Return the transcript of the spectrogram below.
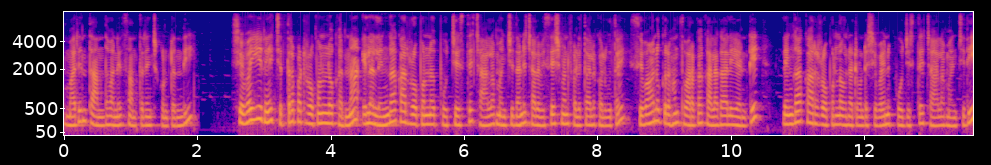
మరింత అందం అనేది సంతరించుకుంటుంది. శివయ్యని చిత్రపట రూపంలో కన్నా ఇలా లింగాకార రూపంలో పూజ చేస్తే చాలా మంచిదండి. చాలా విశేషమైన ఫలితాలు కలుగుతాయి. శివానుగ్రహం త్వరగా కలగాలి అంటే లింగాకార రూపంలో ఉన్నటువంటి శివయ్యని పూజిస్తే చాలా మంచిది.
